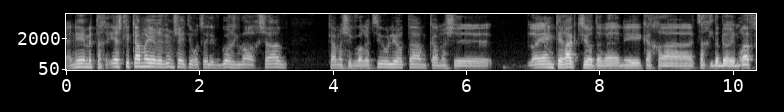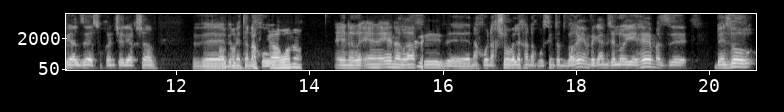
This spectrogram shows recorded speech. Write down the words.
אני מתח... יש לי כמה יריבים שהייתי רוצה לפגוש כבר עכשיו, כמה שכבר הציעו לי אותם, כמה שלא היה אינטראקציות, אבל אני ככה צריך לדבר עם רפי על זה, הסוכן שלי עכשיו, ובאמת אנחנו... אין על, אין, אין על רפי, ואנחנו נחשוב על איך אנחנו עושים את הדברים, וגם אם זה לא יהיה הם, אז uh, באזור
